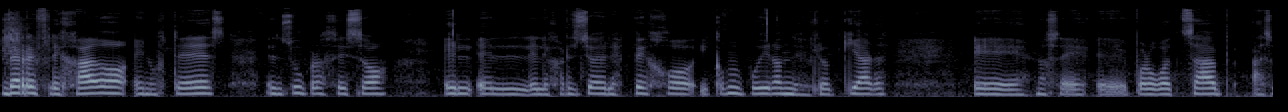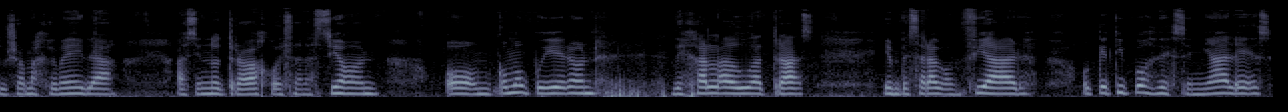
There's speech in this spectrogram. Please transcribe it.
ver reflejado en ustedes, en su proceso, el, el, ejercicio del espejo y cómo pudieron desbloquear, eh, no sé, eh, por WhatsApp a su llama gemela, haciendo trabajo de sanación, o cómo pudieron dejar la duda atrás y empezar a confiar, o qué tipos de señales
